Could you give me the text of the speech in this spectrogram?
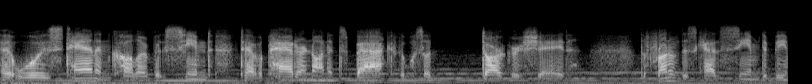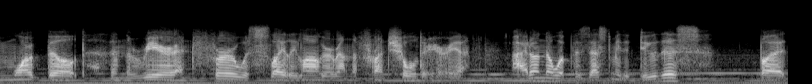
It was tan in color, but seemed to have a pattern on its back that was a darker shade. The front of this cat seemed to be more built than the rear, and fur was slightly longer around the front shoulder area. I don't know what possessed me to do this, but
